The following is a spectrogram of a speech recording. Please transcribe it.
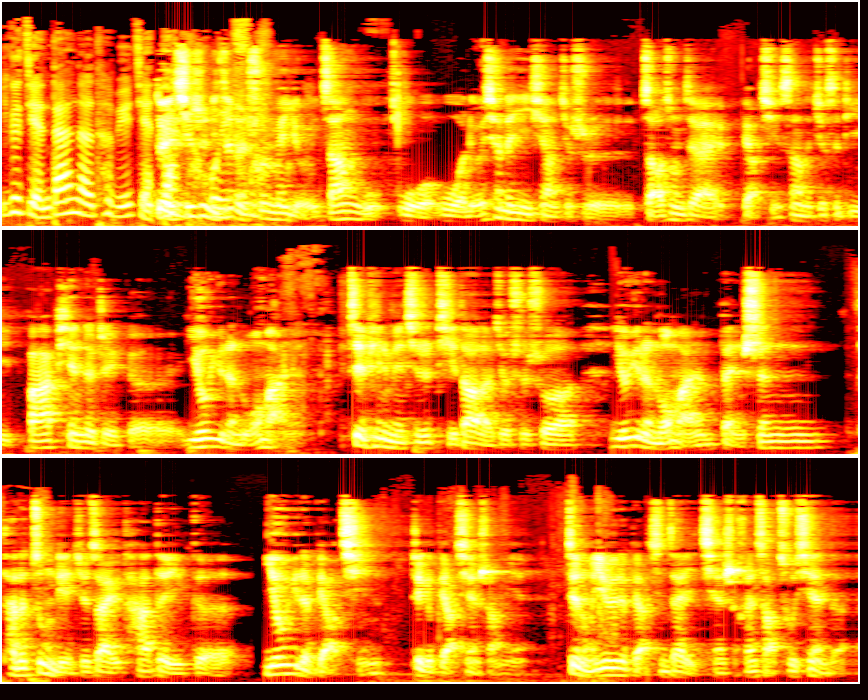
一个简单的、特别简单的。对，其实你这本书里面有一章，我我我留下的印象就是着重在表情上的，就是第八篇的这个忧郁的罗马人。这篇里面其实提到了，就是说忧郁的罗马人本身，它的重点就在于他的一个忧郁的表情这个表现上面。这种忧郁的表情在以前是很少出现的，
